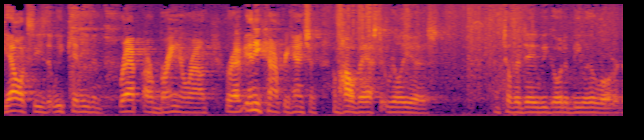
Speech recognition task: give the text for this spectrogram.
galaxies, that we can't even wrap our brain around or have any comprehension of how vast it really is until the day we go to be with the Lord.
